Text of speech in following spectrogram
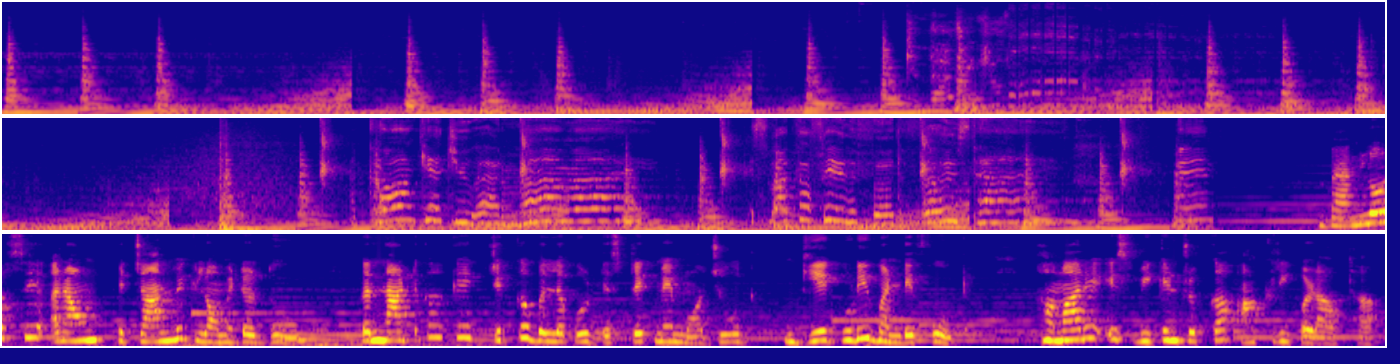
you out of my mind. It's like i feel it for the first time. Bangalore से around पचानवे kilometre दूर, कर्नाटका के चिक्कबल्लपुर district में मौजूद गेगुड़ी बंडे फोर्ट हमारे इस वीकेंड ट्रिप का आखिरी पड़ाव था,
